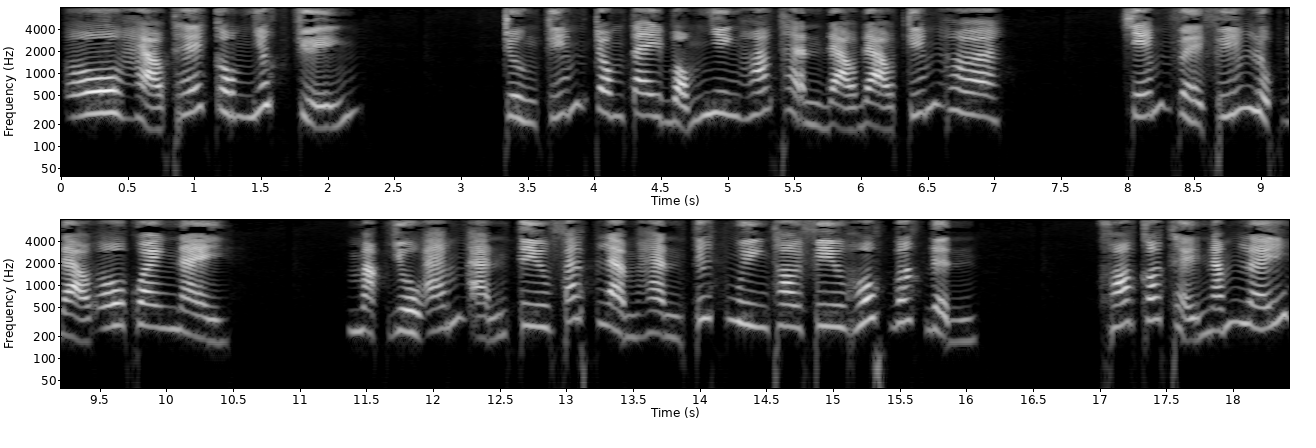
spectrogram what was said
Ô hạo thế công nhất chuyển. Trường kiếm trong tay bỗng nhiên hóa thành đạo đạo kiếm hoa. Chém về phía lục đạo ô quan này. Mặc dù ám ảnh tiêu pháp làm hành tích nguyên thôi phiêu hốt bất định. Khó có thể nắm lấy.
